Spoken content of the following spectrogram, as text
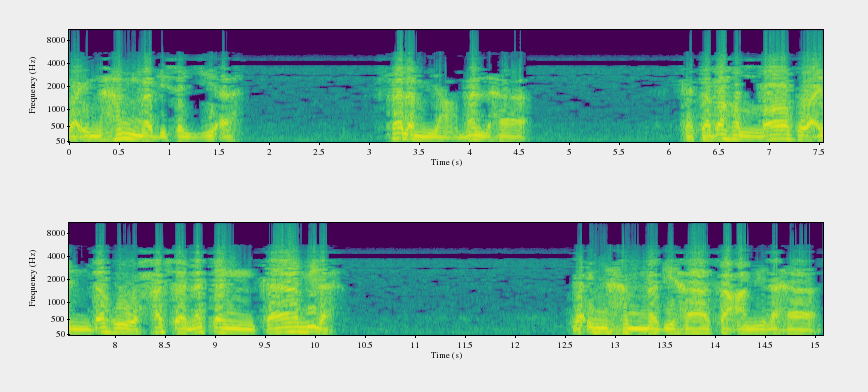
وإن هم بسيئة فلم يعملها. كتبها الله عنده حسنة كاملة. وإن هم بها فعملها.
